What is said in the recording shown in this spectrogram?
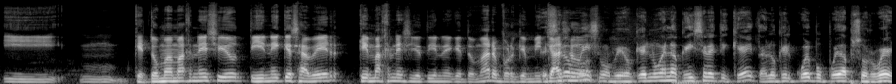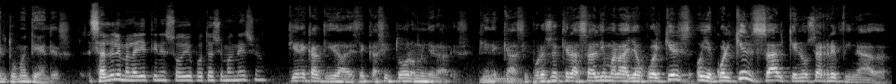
y mm, que toma magnesio tiene que saber qué magnesio tiene que tomar, porque en mi caso... Es lo mismo, veo que no es lo que dice la etiqueta, es lo que el cuerpo puede absorber, ¿tú me entiendes? ¿Sal del Himalaya tiene sodio, potasio y magnesio? Tiene cantidades de casi todos los minerales, tiene mm. casi. Por eso es que la sal de Himalaya o cualquier, oye, cualquier sal que no sea refinada,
